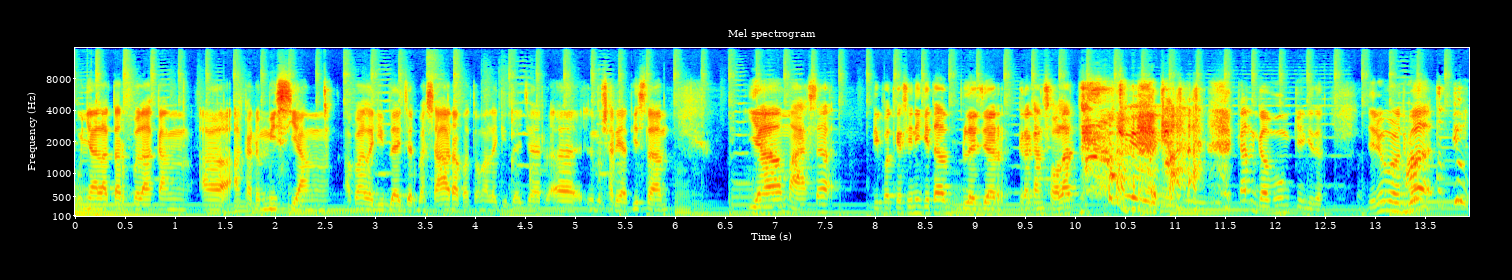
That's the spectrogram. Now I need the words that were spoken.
punya latar belakang uh, akademis yang apa lagi belajar bahasa Arab atau nggak lagi belajar uh, ilmu syariat Islam ya masa di podcast ini kita belajar gerakan sholat kan nggak mungkin gitu jadi menurut gua. Nggak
